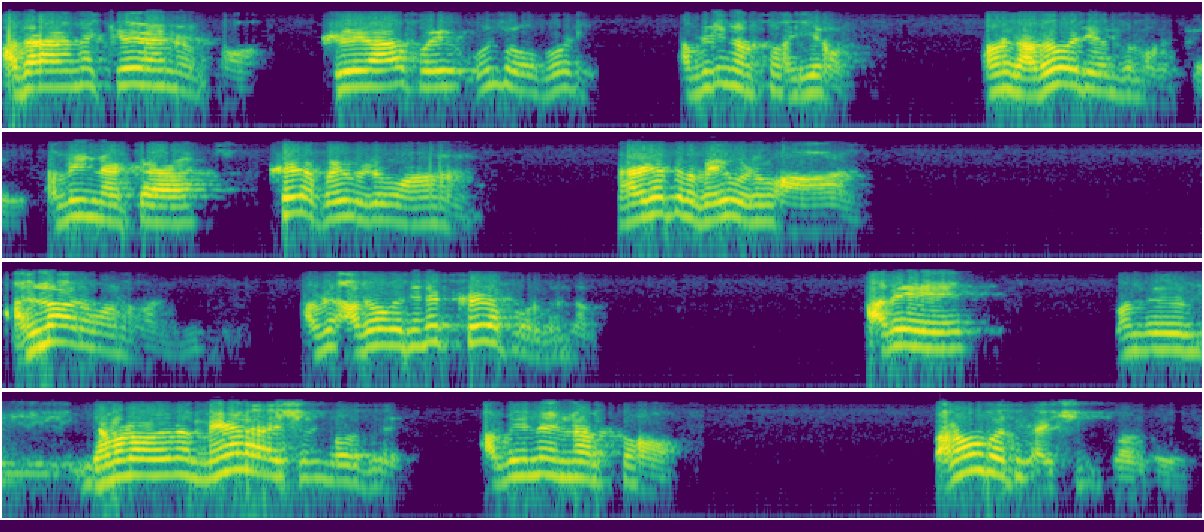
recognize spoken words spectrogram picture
அதான கீழன்னு அர்த்தம்? கீழா போய் ஊந்துருவோம் போடி. அப்படின்னு அர்த்தம் ஐயோ. அவனுக்கு அதோ வழி வந்துடும் உனக்கு. அப்படின்னாக்கா கீழே போய் விடுவான். நரகத்துல போய் விடுவான். அல்லாடுவான் அவன். அப்படி அதோ வழினா கீழே போறது அதே வந்து யமனோட மேல ஆயிஷன் போறது. அப்படின்னு என்ன அர்த்தம்? பரமபதி ஆயிஷன் போறது.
